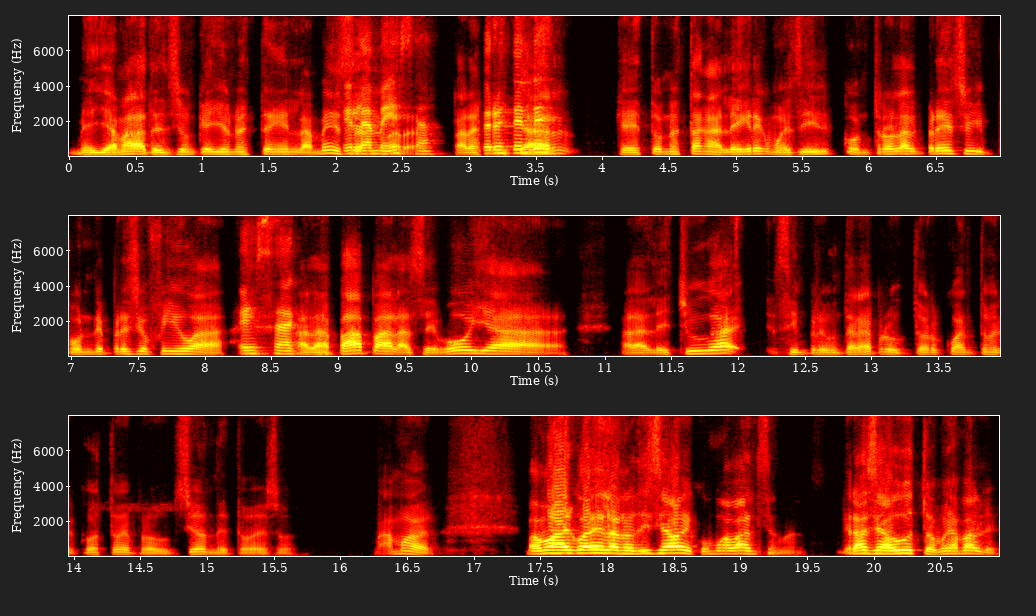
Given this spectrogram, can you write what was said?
Me llama la atención que ellos no estén en la mesa. En la mesa. Para, explicar que esto no es tan alegre como decir, controla el precio y ponle precio fijo a, a la papa, a la cebolla, a la lechuga, sin preguntar al productor cuánto es el costo de producción de todo eso. Vamos a ver. Vamos a ver cuál es la noticia hoy, cómo avanza. Gracias, Augusto, muy amable.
